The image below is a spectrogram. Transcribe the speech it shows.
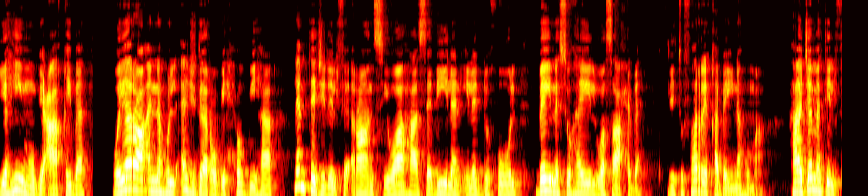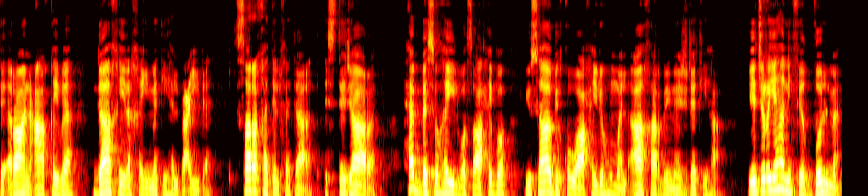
يهيم بعاقبة ويرى أنه الأجدر بحبها. لم تجد الفئران سواها سبيلا إلى الدخول بين سهيل وصاحبه لتفرق بينهما. هاجمت الفئران عاقبة داخل خيمتها البعيدة. صرخت الفتاة استجارت. هب سهيل وصاحبه يسابق واحدهما الآخر لنجدتها. يجريان في الظلمة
